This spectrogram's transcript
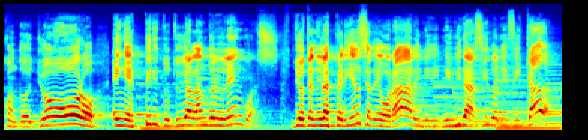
cuando yo oro en espíritu, estoy hablando en lenguas. Yo he tenido la experiencia de orar y mi, vida ha sido edificada.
